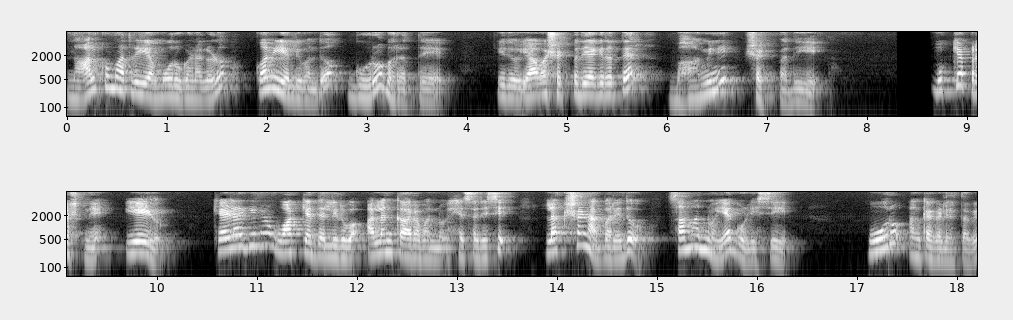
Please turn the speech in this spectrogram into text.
ನಾಲ್ಕು ಮಾತ್ರೆಯ ಮೂರು ಗಣಗಳು ಕೊನೆಯಲ್ಲಿ ಒಂದು ಗುರು ಬರುತ್ತೆ. ಇದು ಯಾವ ಷಟ್ಪದಿ ಆಗಿರುತ್ತೆ ಭಾಮಿನಿ ಷಟ್ಪದಿ. ಮುಖ್ಯ ಪ್ರಶ್ನೆ ಏಳು. ಕೆಳಗಿನ ವಾಕ್ಯದಲ್ಲಿರುವ ಅಲಂಕಾರವನ್ನು ಹೆಸರಿಸಿ ಲಕ್ಷಣ ಬರೆದು ಸಮನ್ವಯಗೊಳಿಸಿ. ಮೂರು ಅಂಕಗಳಿರ್ತವೆ.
